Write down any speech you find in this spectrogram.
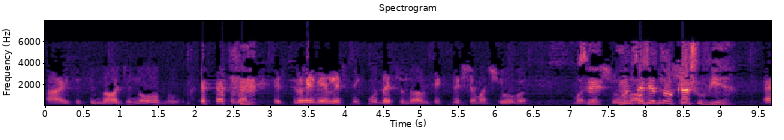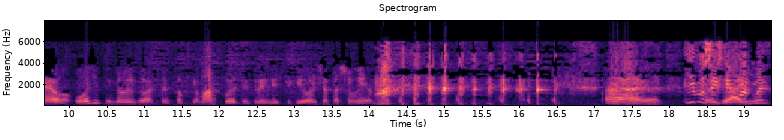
Aí esse nó de novo. esse trio remelente tem que mudar esse nome, tem que ser chama-chuva, manda-chuva. Onde vocês iam tocar, tipo. chovia. É, hoje tem Belo Horizonte, só porque marcou essa entrevista aqui, hoje já tá chovendo. ah, é. E vocês pois têm é, uma, aí... coisa,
